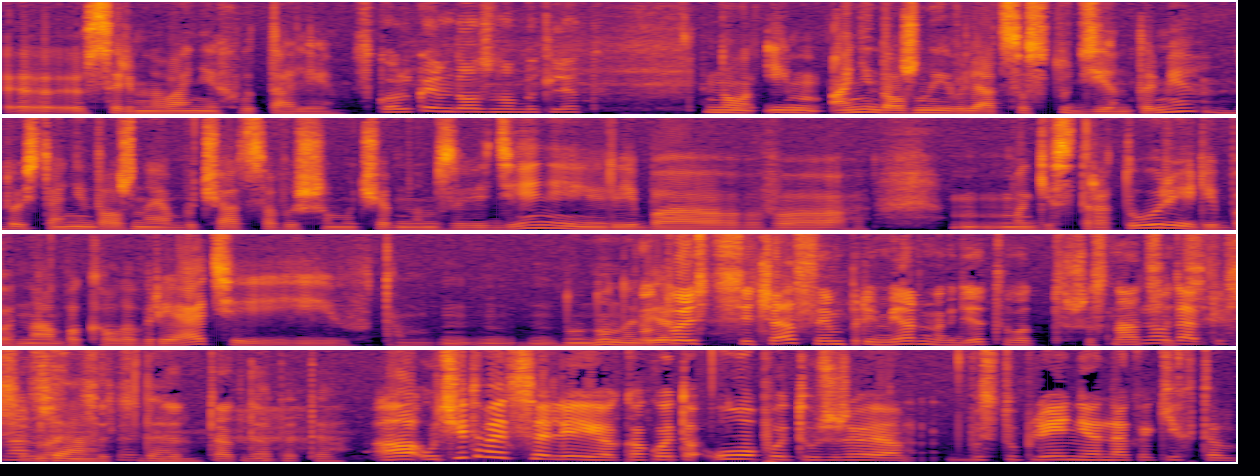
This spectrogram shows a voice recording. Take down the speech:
э, соревнованиях в Италии. Сколько им должно быть лет? Но им, они должны являться студентами, угу. то есть они должны обучаться в высшем учебном заведении, либо в магистратуре, либо на бакалавриате. И, там, ну, ну, навер... ну, то есть сейчас им примерно где-то вот 16 ну, да, 15 да, лет. Да, так, да, да, да. А учитывается ли какой-то опыт уже выступления на каких-то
